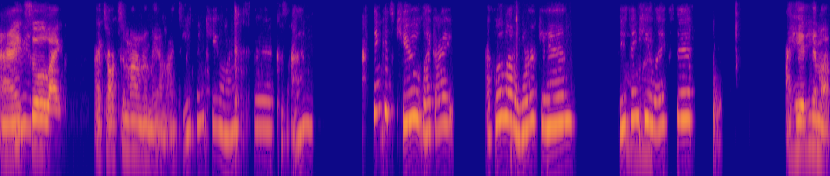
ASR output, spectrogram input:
All right. Really? Mm-hmm. So like I talked to my roommate. I'm like, do you think he likes it? Cause I'm I think it's cute. Like I I put a lot of work in. Do you Oh, think he mm-hmm. likes it? I hit him up.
